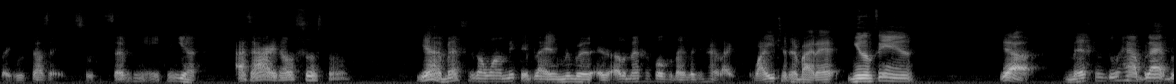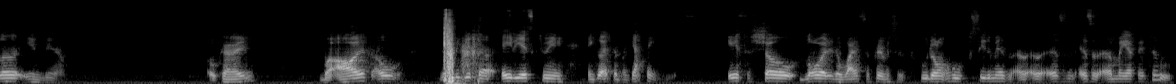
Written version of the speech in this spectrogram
like was I said 17, 18? Yeah. I said, All right, no sister. Yeah, Mexicans don't want to admit they black. And remember the other Mexican folks were like looking at her like, Why you telling everybody that? You know what I'm saying? Yeah. Mexicans do have black blood in them. Okay? But all this oh let me get the ADS community and go at the Mayate. It's to show loyalty to white supremacists who don't who see them as as, as a, a Mayate too.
